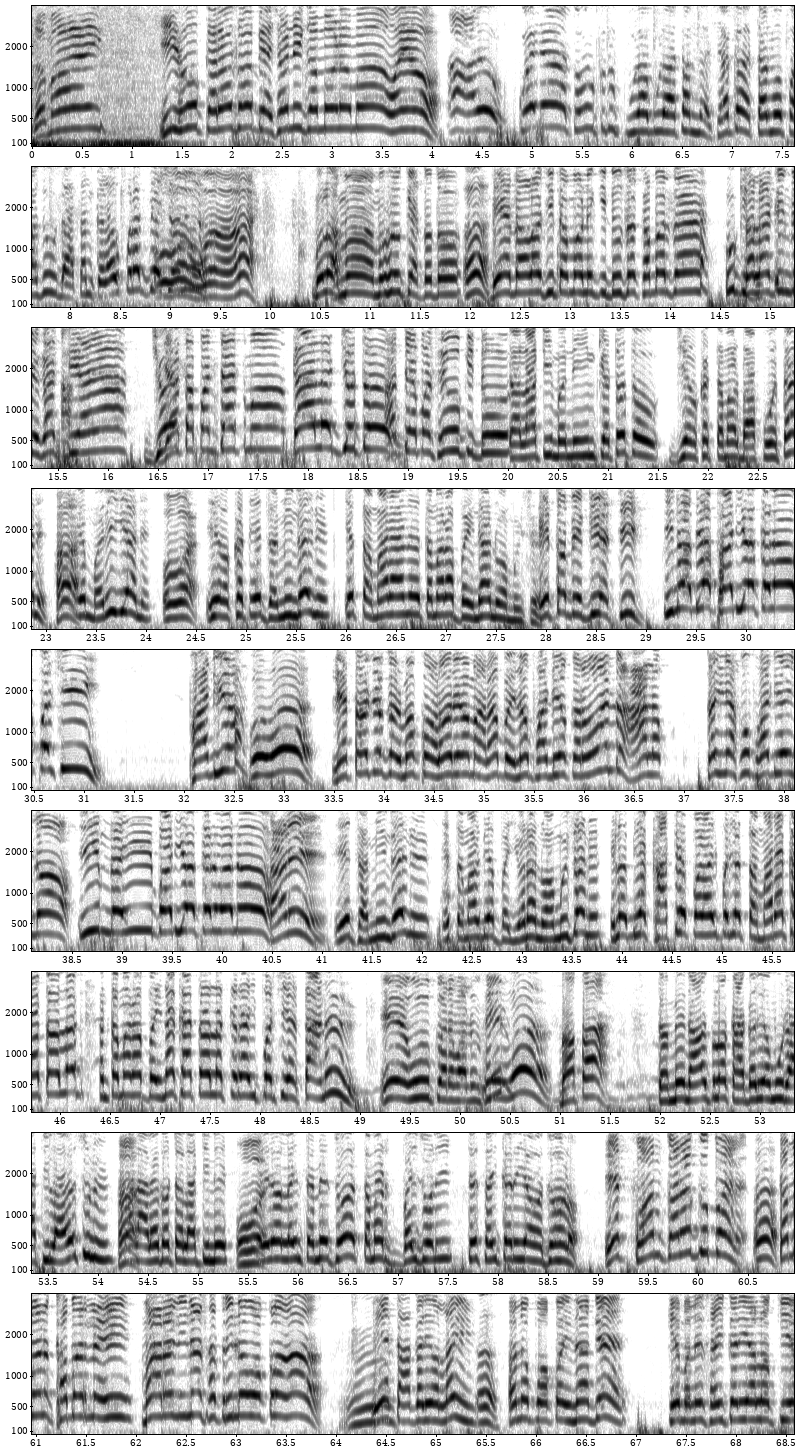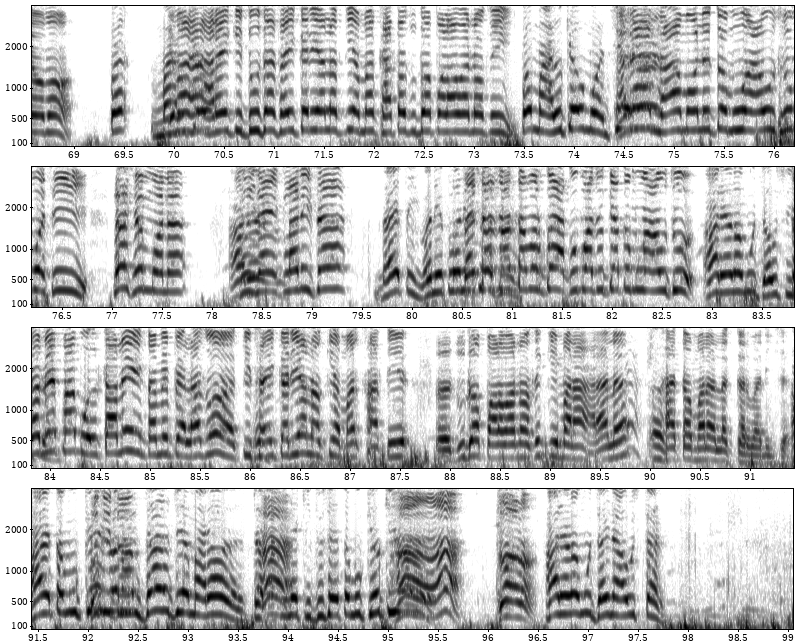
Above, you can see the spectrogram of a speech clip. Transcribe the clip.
જમાઈ. ઈ હું કરો છો? બેસો ની ગમણોમાં હોયો. આ આયો. કોઈ ના થોડું કીધું પૂરા પૂરા હતા નશા કે અત્યારમાં પાછું દાંતન કરાવ ઉપર જ બેસવાનું? બોલો. આમાં હું શું કહેતો તો. બે દાડા થી તમને કીધું છે ખબર છે? હું? તલાટી ભેગા છીએ આયા જો. ગયા તા પંચાયતમાં? કાલ જ જોતો. અત્યારે પછી હું કીધું? તલાટી મને એમ કેતો તો જે વખત તમારા બાપુ હતા ને. એ મરી ગયા ને ઓવે. એ વખત એ જમીન રહી ને એ તમારા ને તમારા ભાઈના નોમું છે. એ તો ભેગી હતી જ. એનો બે ફાડીઓ કરાવ પછી ફાડ્યો ઓહો લેતો જો ઘરમાં કોળો રહ્યો મારા ભાઈનો ફાડ્યો કરવો હોય ને તો હાલ કઈ નાખું ફાડ્યો નો એમ નહીં ફાડીઓ કરવાનો. તાણી. એ જમીન રહે ને એ તમારા બે ભાઈઓના નોમું છે ને એટલે બે ખાતે પડાવી પડશે. તમારા ખાતા અલગ અને તમારા ભાઈના ખાતા અલગ કરાવી પડશે. તાણ. એ હું કરવાનું છે? બાપા તમે ના પેલો કાગળિયો હું રાતી લાવ્યો છું ને કાલ આલ્યો તો તલાટીને. ને એનો લઈને તમે જો તમારા ભાઈ જોડી તે સહી કરી આવો જોડો એક કામ કરો કે પણ. તમને ખબર નહીં મારા નીના છત્રી નો ઓકળો હા. એ કાગળિયો લઈ. અને પોકો ના કે કે મને સહી કરી આલો કે ઓમાં? પણ હારે કીધું છે સહી કરી આલો કે અમારે ખાતા જુદા પડાવવાનો છે? પણ મારું કેવું મન છે? અરે ના મોને તો હું આવું છું પછી. ના કેમ મોને? તું એના એકલાની છે? ના તો ઈવન એકલો નહીં તઈ તો જો છે. તમારે કોઈ આગુ બાજુ કે તો હું આવું છું. આ રેડો હું જઉં છું તમે કોઈ બોલતા નહીં. તમે પેલા જો કે સહી કરી આલો કે અમારે ખાતે જુદા પાડવાનો છે કે મારા હારાને ખાતા મારા અલગ કરવાની છે. હા તો હું કીધું? આમ જાય જે મારા કીધું છે તો હું કયો કીધું? હા. જોડો હા રેડો હું જઈને આવું જ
